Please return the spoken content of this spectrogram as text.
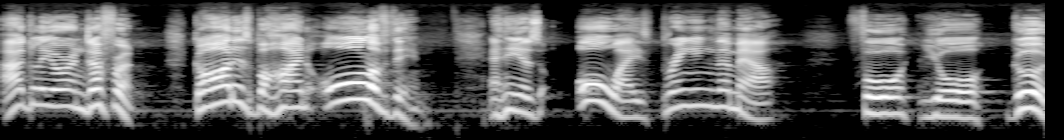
ugly, or indifferent, God is behind all of them and He is always bringing them out for your good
